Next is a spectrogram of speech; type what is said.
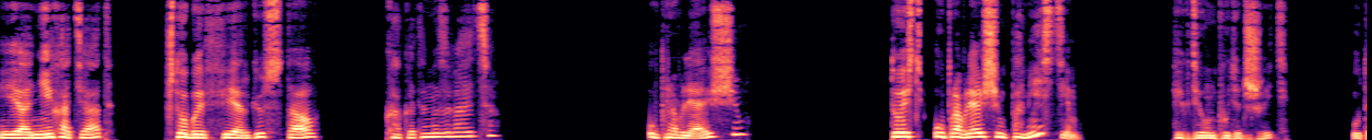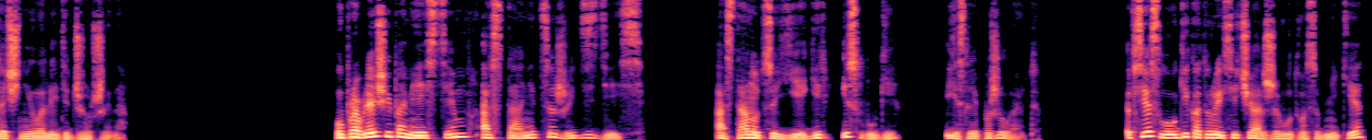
И они хотят, чтобы Фергюс стал, как это называется? Управляющим? То есть управляющим поместьем? И где он будет жить? Уточнила леди Джорджина. Управляющий поместьем останется жить здесь. Останутся егерь и слуги, если пожелают. Все слуги, которые сейчас живут в особняке,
